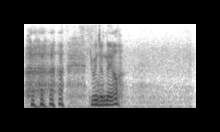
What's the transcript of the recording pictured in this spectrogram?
기분 좋네요.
